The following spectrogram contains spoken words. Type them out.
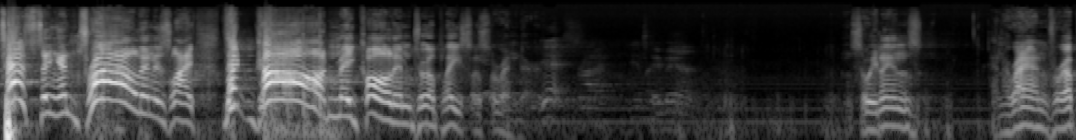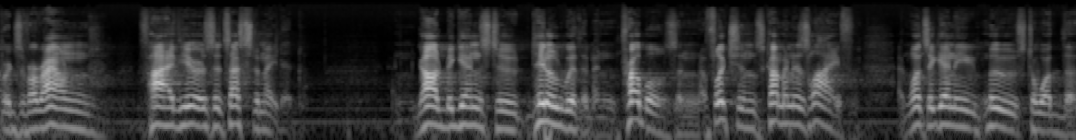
testing and trial in his life, that God may call him to a place of surrender. So he lands in Haran for upwards of around five years, it's estimated. God begins to deal with him, and troubles and afflictions come in his life. And once again, he moves toward the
